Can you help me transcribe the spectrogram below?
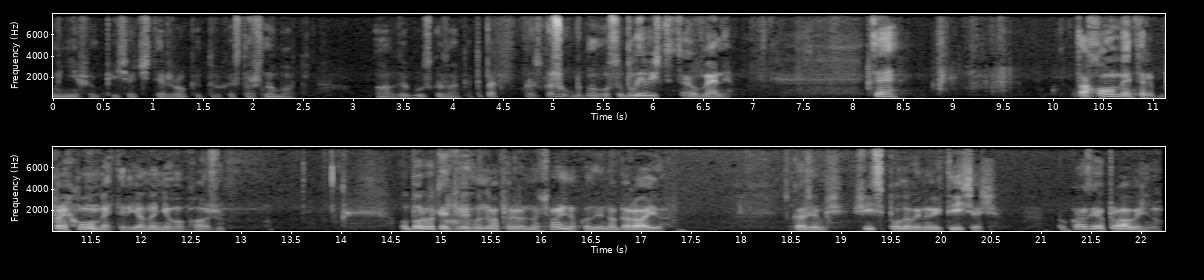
мені, що 54 роки трохи страшновато. А, забув сказати. Тепер розкажу одну особливість, це у мене. Це тахометр, брехометр, я на нього кажу. Обороти двигуна первоначально, коли набираю, скажімо, 6,5 тисяч, показує правильно.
